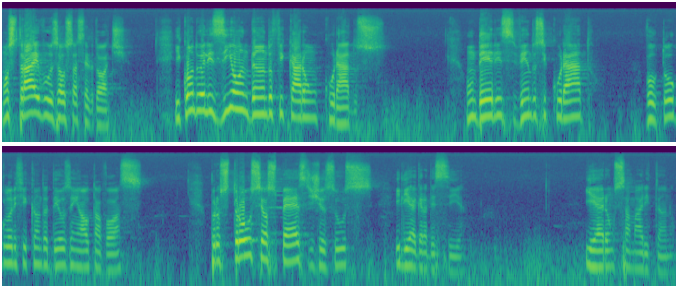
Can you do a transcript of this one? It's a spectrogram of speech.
mostrai-vos ao sacerdote. E quando eles iam andando, ficaram curados. Um deles, vendo-se curado, voltou glorificando a Deus em alta voz, prostrou-se aos pés de Jesus e lhe agradecia. E era um samaritano.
